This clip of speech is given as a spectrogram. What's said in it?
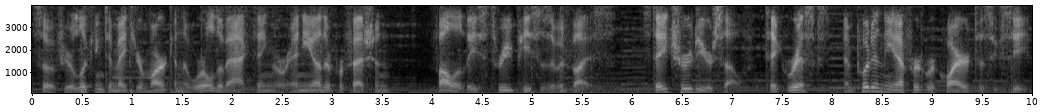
So if you're looking to make your mark in the world of acting or any other profession, follow these three pieces of advice. Stay true to yourself, take risks, and put in the effort required to succeed.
